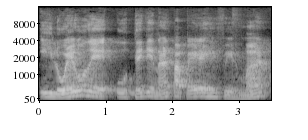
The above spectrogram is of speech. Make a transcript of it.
Y luego de usted llenar papeles y firmar,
